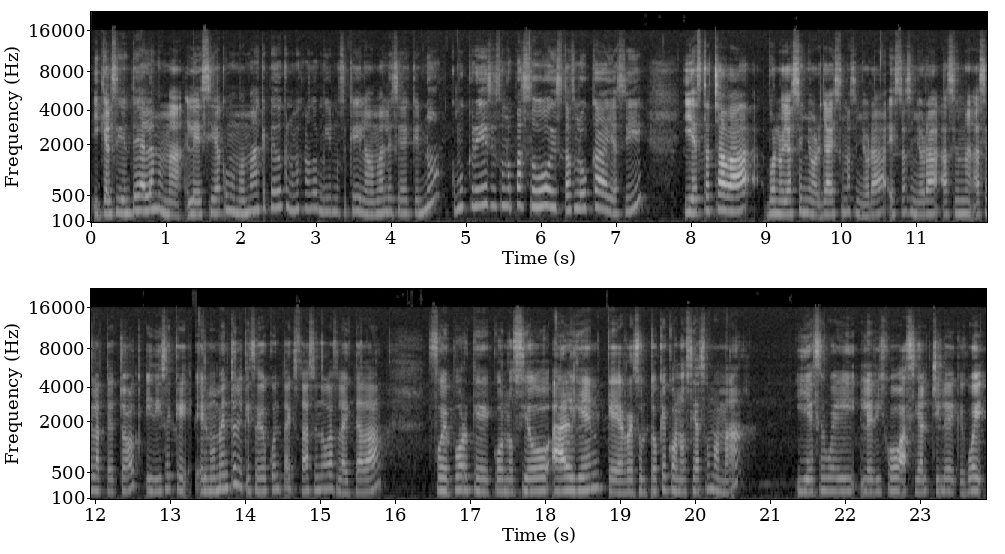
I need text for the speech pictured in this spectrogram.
Y que al siguiente día la mamá le decía como, mamá, ¿qué pedo que no me dejaron dormir? No sé qué. Y la mamá le decía de que, no, ¿cómo crees? Eso no pasó, estás loca y así. Y esta chava, bueno, ya señor, ya es una señora, esta señora hace, una, hace la TED Talk y dice que el momento en el que se dio cuenta de que estaba siendo gaslightada fue porque conoció a alguien que resultó que conocía a su mamá y ese güey le dijo así al chile de que, güey,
